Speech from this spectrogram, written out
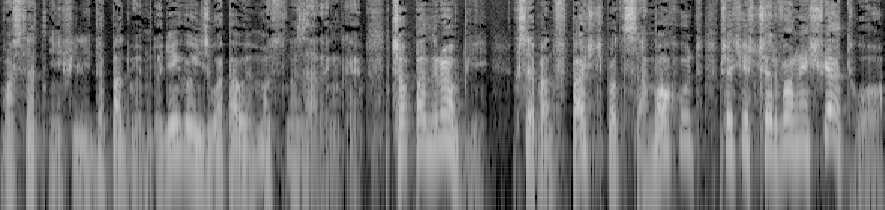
W ostatniej chwili dopadłem do niego i złapałem mocno za rękę. Co pan robi? Chce pan wpaść pod samochód? Przecież czerwone światło.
